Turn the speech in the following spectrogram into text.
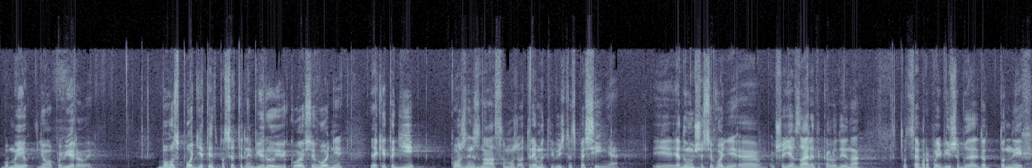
бо ми в нього повірили. Бо Господь є тим Спасителем, вірою, якою сьогодні, як і тоді, кожен з нас може отримати вічне спасіння. І я думаю, що сьогодні, е, якщо є в залі така людина, то це проповідь більше буде до них,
